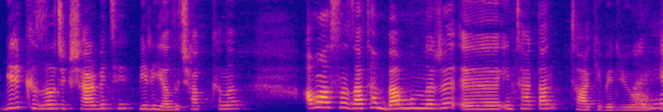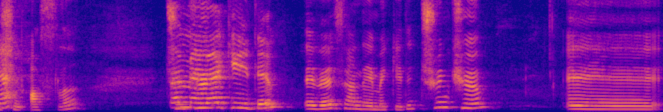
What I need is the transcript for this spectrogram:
Biri kızılcık şerbeti, biri yalı çapkını. Ama aslında zaten ben bunları e, internetten takip ediyorum. Anne. işin aslı. Ben Çünkü merak yedim. evet sen de yemek yedin. Çünkü e,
